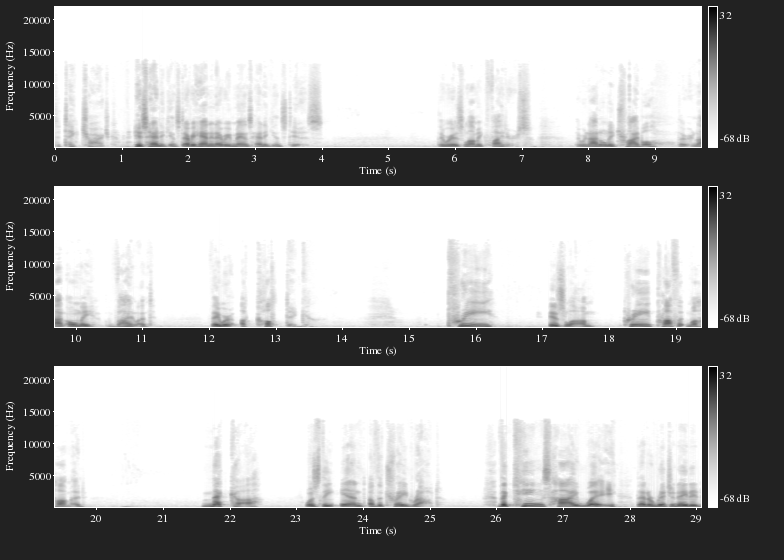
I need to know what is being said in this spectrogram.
to take charge his hand against every hand and every man's hand against his. They were Islamic fighters. They were not only tribal, they were not only violent, they were occultic. Pre Islam, pre Prophet Muhammad, Mecca was the end of the trade route. The King's Highway that originated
